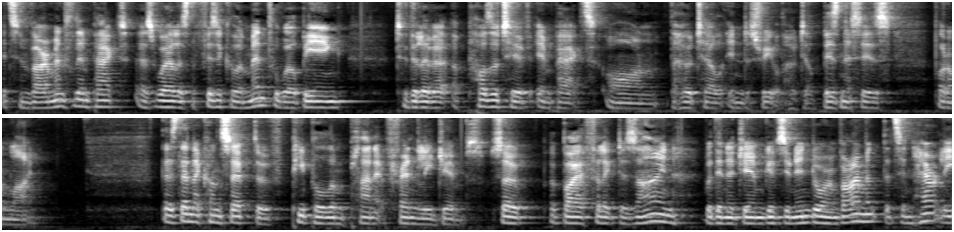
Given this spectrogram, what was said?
its environmental impact as well as the physical and mental well being to deliver a positive impact on the hotel industry or the hotel business's bottom line. There's then a concept of people and planet friendly gyms. So, a biophilic design within a gym gives you an indoor environment that's inherently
